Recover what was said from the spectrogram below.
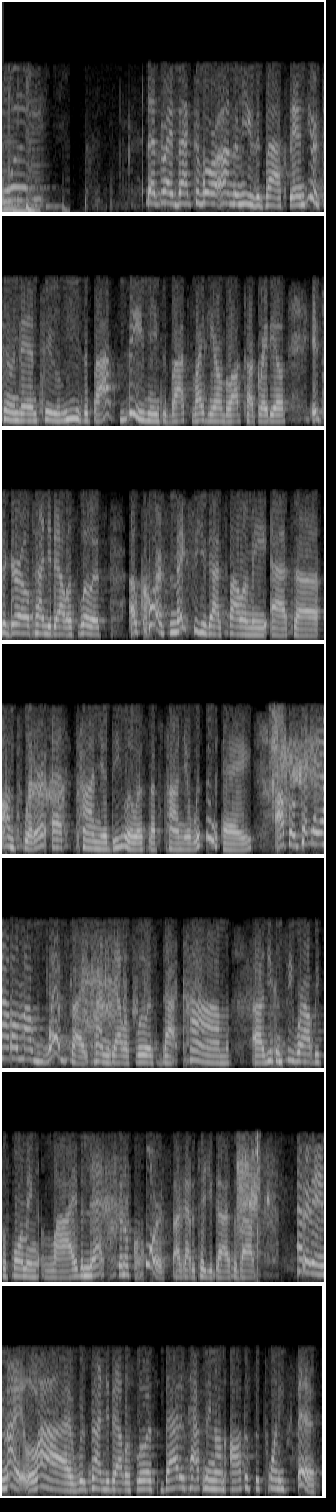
That's right, back to more on the Music Box, and you're tuned in to Music Box, the Music Box, right here on Blog Talk Radio. It's your girl Tanya Dallas Lewis. Of course, make sure you guys follow me at uh, on Twitter at Tanya D Lewis. That's Tanya with an A. Also, check me out on my website TanyaDallasLewis.com. Uh, you can see where I'll be performing live next, and of course, I got to tell you guys about Saturday Night Live with Tanya Dallas Lewis. That is happening on August the 25th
